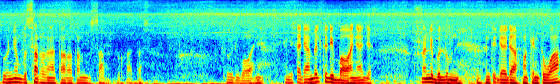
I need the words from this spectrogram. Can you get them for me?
Tuh ini yang besar ternyata rotan besar tuh ke atas. Tuh di bawahnya. Yang bisa diambil tuh di bawahnya aja. Karena ini belum nih. Nanti dia udah makin tua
